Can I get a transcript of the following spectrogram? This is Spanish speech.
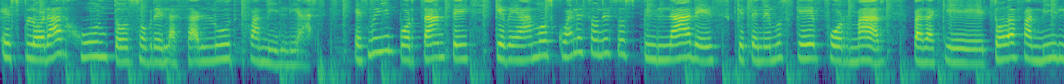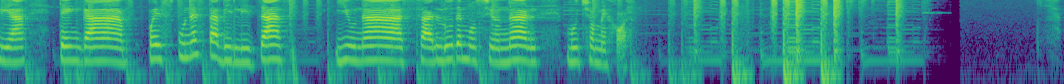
explorar juntos sobre la salud familiar. Es muy importante que veamos cuáles son esos pilares que tenemos que formar para que toda familia tenga pues una estabilidad y una salud emocional mucho mejor.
